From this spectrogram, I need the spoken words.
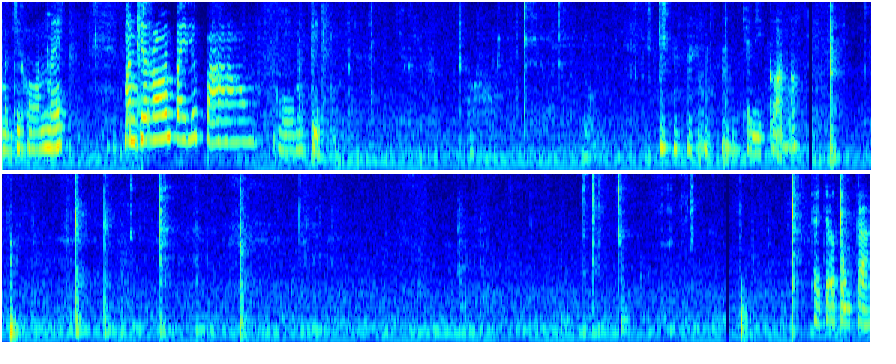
มันจะร้อนไหม มันจะร้อนไปหรือเปล่า โอ้มันติด แค่นี้ก่อนเนาะใครจะเอาตรงกลาง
